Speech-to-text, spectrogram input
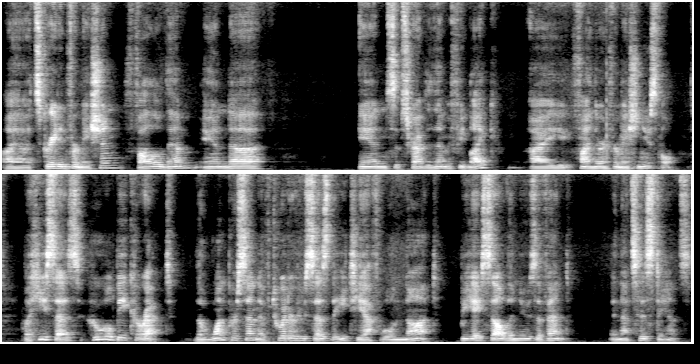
Uh, it's great information. Follow them and uh, and subscribe to them if you'd like. I find their information useful. But he says, who will be correct? The 1% of Twitter who says the ETF will not be a sell the news event, and that's his stance,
